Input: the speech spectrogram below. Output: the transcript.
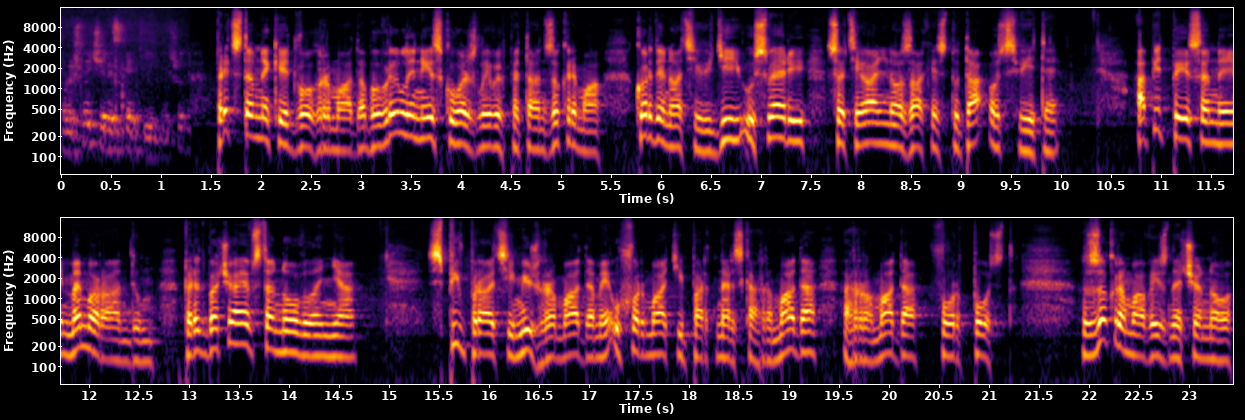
пройшли через катівні. Представники двох громад обговорили низку важливих питань, зокрема координацію дій у сфері соціального захисту та освіти. А підписаний меморандум передбачає встановлення співпраці між громадами у форматі партнерська громада, громада Форпост. Зокрема, визначено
